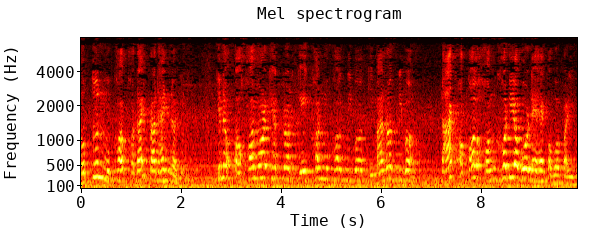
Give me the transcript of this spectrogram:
নতুন মুখক সদায় প্ৰাধান্য দিয়ে। কিন্তু অসমৰ ক্ষেত্ৰত কেইখন মুখক দিব কিমানক দিব তাক অকল সংসদীয় বৰ্ডেহে ক'ব পাৰিব।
